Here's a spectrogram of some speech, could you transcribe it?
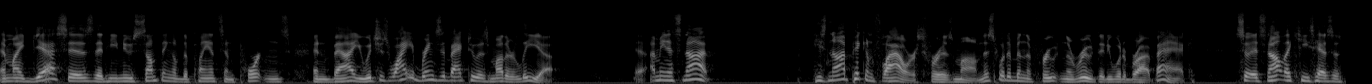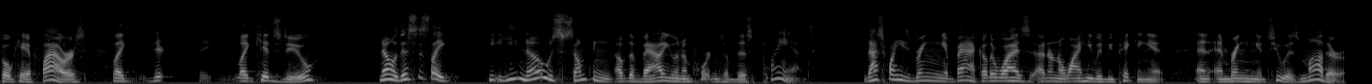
and my guess is that he knew something of the plant's importance and value, which is why he brings it back to his mother Leah. I mean, it's not. He's not picking flowers for his mom. This would have been the fruit and the root that he would have brought back. So it's not like he has this bouquet of flowers like like kids do. No, this is like he, he knows something of the value and importance of this plant. That's why he's bringing it back. Otherwise, I don't know why he would be picking it and, and bringing it to his mother.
